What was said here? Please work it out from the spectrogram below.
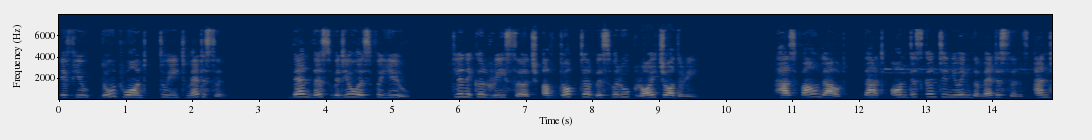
if you don't want to eat medicine. Then this video is for you. Clinical research of Dr. Biswaroop Roy Chowdhury has found out that on discontinuing the medicines and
